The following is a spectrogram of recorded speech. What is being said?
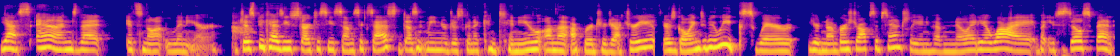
Yes, and that it's not linear. Just because you start to see some success doesn't mean you're just going to continue on that upward trajectory. There's going to be weeks where your numbers drop substantially and you have no idea why, but you still spent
